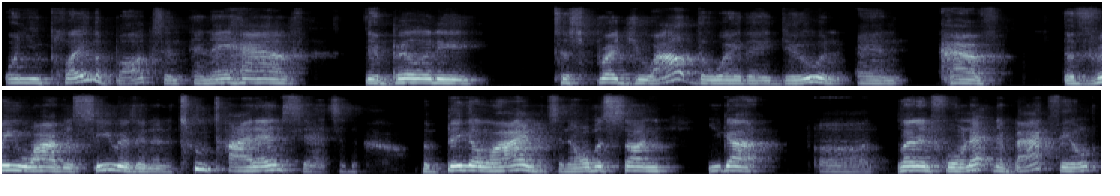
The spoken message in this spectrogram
when you play the Bucs and, and they have the ability to spread you out the way they do and, and have the three wide receivers and the two tight end sets and the big alignments, and all of a sudden you got uh, Leonard Fournette in the backfield.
